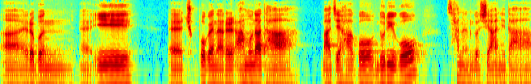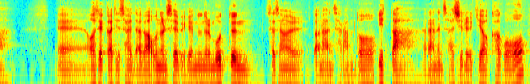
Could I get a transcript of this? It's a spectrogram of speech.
아, 여러분 이 축복의 날을 아무나 다 맞이하고 누리고 사는 것이 아니다. 에, 어제까지 살다가 오늘 새벽에 눈을 못 뜬 세상을 떠난 사람도 있다라는 사실을 기억하고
